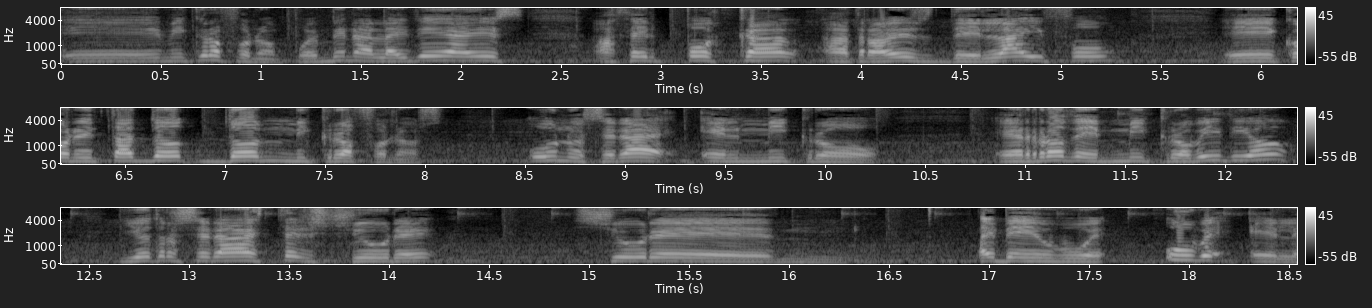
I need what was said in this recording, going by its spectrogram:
eh, micrófono? Pues mira, la idea es hacer podcast a través del iPhone eh, conectando dos micrófonos. Uno será el micro, el Rode micro vídeo y otro será este Shure, Shure mm, MVL.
